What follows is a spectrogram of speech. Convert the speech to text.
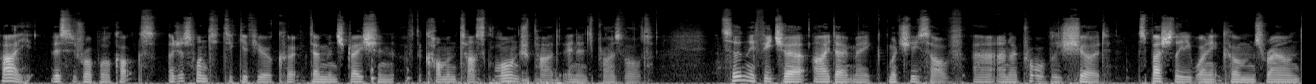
Hi, this is Rob Wilcox. I just wanted to give you a quick demonstration of the Common Task Launchpad in Enterprise Vault. It's certainly a feature I don't make much use of, uh, and I probably should, especially when it comes round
